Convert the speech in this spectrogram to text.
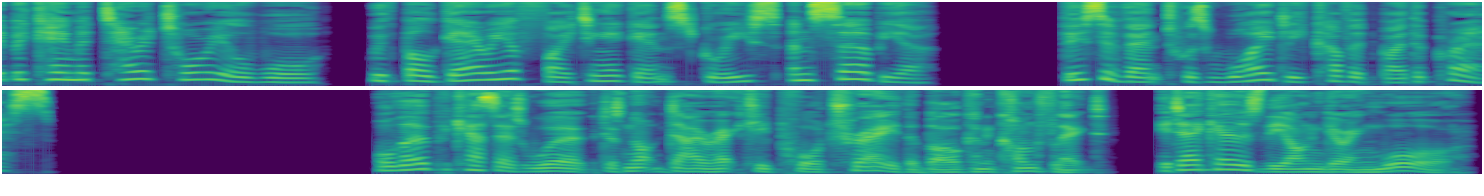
it became a territorial war with Bulgaria fighting against Greece and Serbia. This event was widely covered by the press. Although Picasso's work does not directly portray the Balkan conflict, it echoes the ongoing war.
